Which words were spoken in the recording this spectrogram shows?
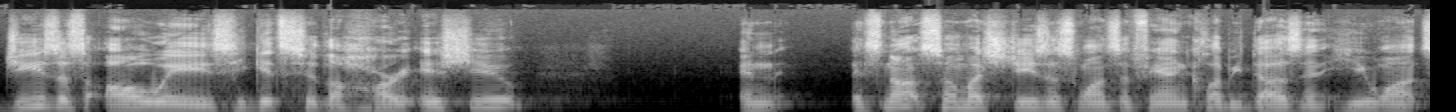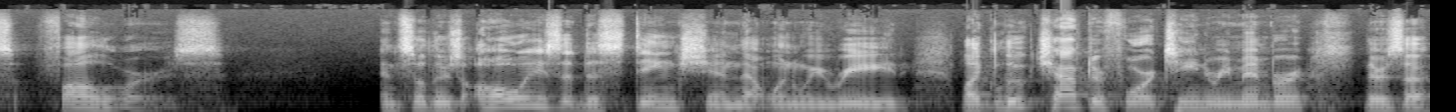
Jesus always, he gets to the heart issue. And it's not so much Jesus wants a fan club, he doesn't. He wants followers. And so there's always a distinction that when we read, like Luke chapter 14, remember, there's a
